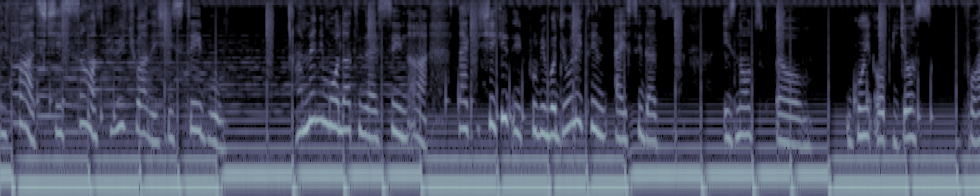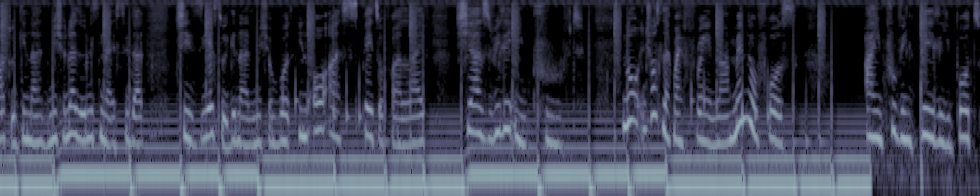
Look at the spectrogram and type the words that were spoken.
In fact she's sound spiritually she's stable. And many more other things i see in her. Like she keeps improving but the only thing i see that is not um going up just for her to gain admission. That's the only thing i see that she's yet to gain admission. But in all aspects of her life she has really improved. No just like my friend now many of us are improving daily but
